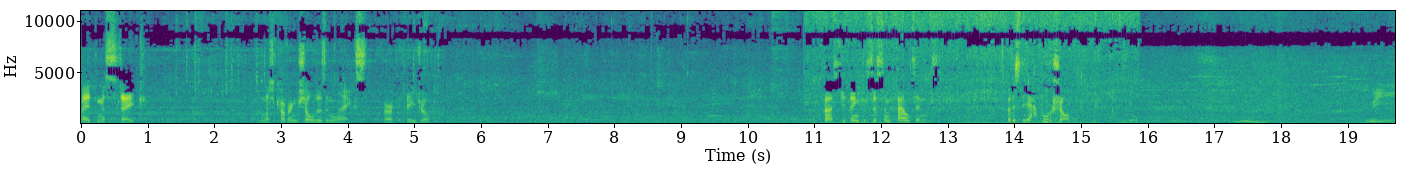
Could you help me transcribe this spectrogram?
made the mistake of not covering shoulders and legs for a cathedral. First you think it's just some fountains, but it's the apple shop. Hmm. Wee.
